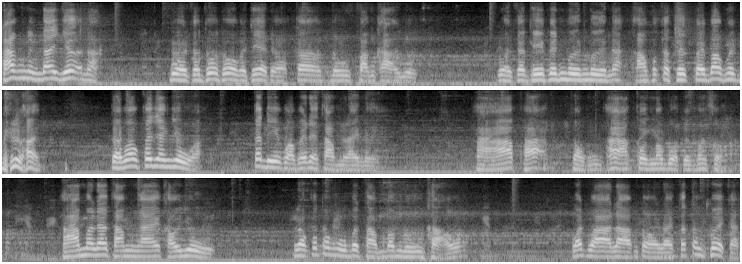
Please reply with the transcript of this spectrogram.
ครั้งหนึ่งได้เยอะนะบวชกันทั่วทั่วๆประเทศเก็ดูฟังข่าวอยู่ บวชกันทีเป็นหมื่นๆนะเอาพระกระทึกไปบ้างไม่เป็นไรแต่ว่าก็ยังอยู่อะ ก็ดีกว่าไม่ได้ทำอะไรเลย หาพระสงฆ์หาคนมาบวชเป็นพระสงฆ์หามาแล้วทำไงเขาอยู่ เราก็ต้องอุปถัมภ์บำรุงเขา วัดวารามต่ออะไรก็ต้องช่วยกัน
